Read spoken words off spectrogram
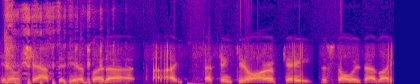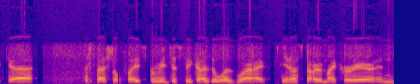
you know, shafted here. But uh, I, I think, you know, RFK just always had like uh, a special place for me just because it was where I, you know, started my career and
